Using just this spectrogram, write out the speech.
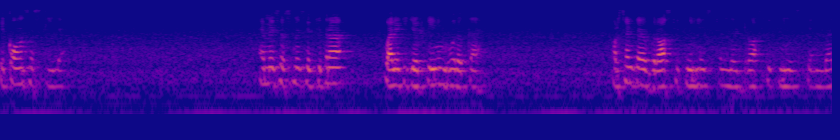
ये कौन सा स्टील है? एमएसएस में से कितना क्वालिटी जो ट्रेनिंग हो रखा है? परसेंट ग्रॉस कितनी है इसके अंदर? ड्रॉस कितनी है इसके अंदर?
